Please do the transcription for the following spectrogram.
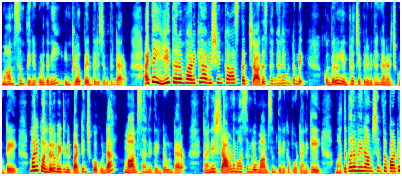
మాంసం తినకూడదని ఇంట్లో పెద్దలు చెబుతుంటారు. అయితే ఈ తరం వారికి ఆ విషయం కాస్త చాదస్తంగానే ఉంటుంది. కొందరు ఇంట్లో చెప్పిన విధంగా నడుచుకుంటే మరికొందరు వీటిని పట్టించుకోకుండా మాంసాన్ని తింటూ ఉంటారు. కానీ శ్రావణ మాసంలో మాంసం తినకపోవటానికి మతపరమైన అంశంతో పాటు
